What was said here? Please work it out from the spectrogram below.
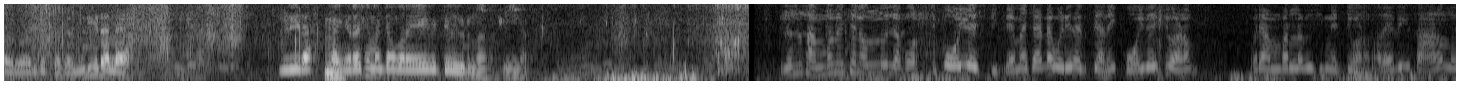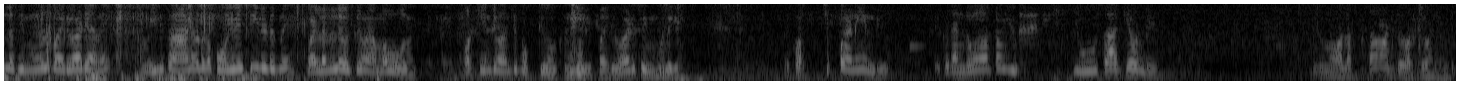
പരിപാടി സെറ്റാക്കാം വീടിയിടല്ലേ വീടിയിടാ കഴിഞ്ഞ പ്രാവശ്യം മറ്റേ കുറേ കിട്ടിയത് കിട്ടുന്ന മീന. ഇതൊന്ന് സംഭവം വെച്ചാൽ ഒന്നുമില്ല. കുറച്ച് കോഴി വേസ്റ്റ് രമേശാന്റെ വീടിൽ എടുത്തതാണ്. ഈ കോഴി വേസ്റ്റ് വേണം. ഒരു അമ്പർല ഫിഷിംഗ് നെറ്റ് വേണം. അതായത് ഈ സാധനം ഒന്നുമില്ല. സിമ്പിൾ പരിപാടിയാണ്. നമ്മൾ ഈ സാധനം ഇടുന്ന കോഴി വേസ്റ്റ് ഇടുന്ന് വെള്ളത്തിൽ വെക്കുന്ന അമ്മ പോകുന്നത്. കുറച്ച് മിനിറ്റ് വന്നിട്ട് പൊക്കി നോക്കുന്നത് പരിപാടി സിമ്പിൾ കുറച്ച് പണിയുണ്ട്. രണ്ട് മൂന്ന് വട്ടം യൂസ് ആക്കിയോണ്ട് ഇത് മുലത്താൻ വേണ്ടിയിട്ട് കുറച്ച് പണിയുണ്ട്.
